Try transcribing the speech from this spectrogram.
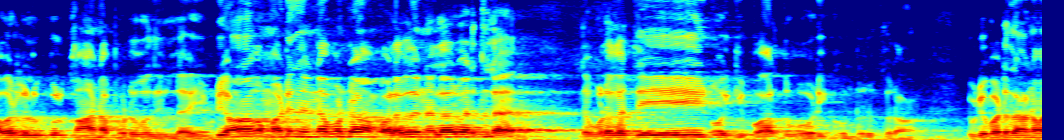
அவர்களுக்குள் காணப்படுவதில்லை. இப்படியாக மனிதன் என்ன பண்ணுறான் பலவித நிலவரத்தில் இந்த உலகத்தையே நோக்கி பார்த்து ஓடிக்கொண்டிருக்கிறான். இப்படிப்பட்டதான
